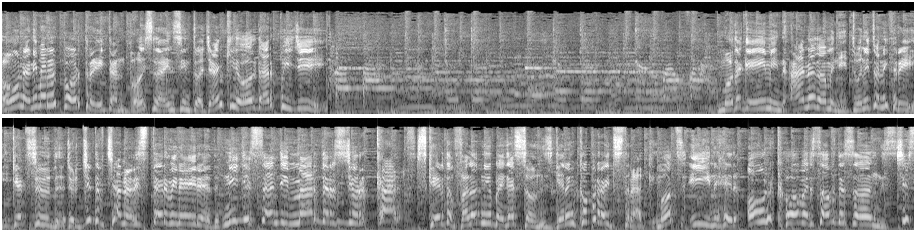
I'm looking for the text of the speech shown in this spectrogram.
own animated portrait and voice lines into a janky old RPG. Moda game in Anno Domini 2023. Get sued. Your YouTube channel is terminated. Ninja Sanji murders your cat. Scared of Fallout New Vegas songs getting copyright struck. Mods in her own covers of the songs. She's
